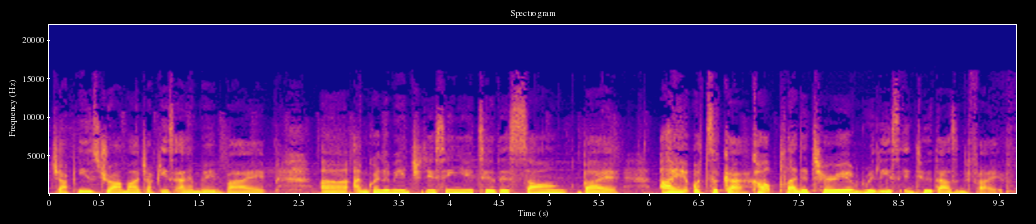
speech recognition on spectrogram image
Japanese drama, Japanese anime vibe, uh, I'm going to be introducing you to this song by Ai Otsuka called Planetarium, released in 2005.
